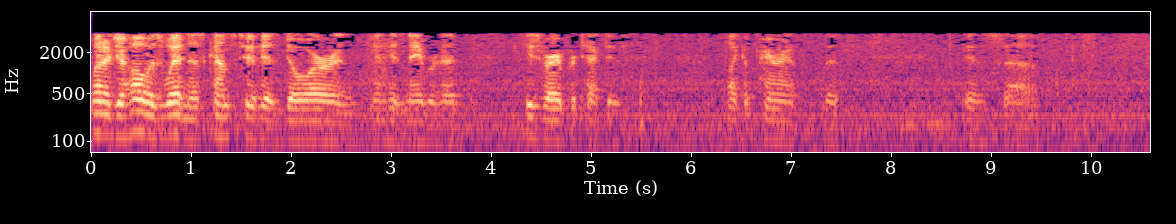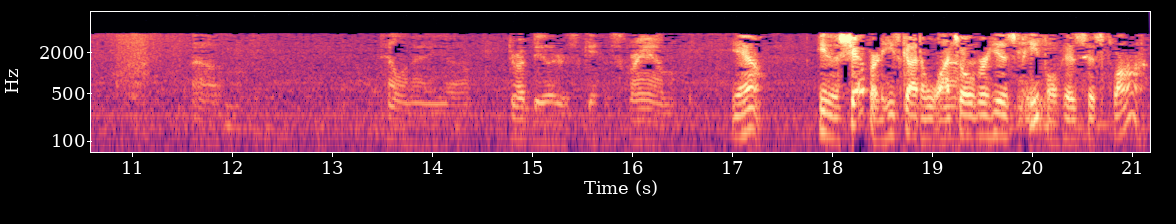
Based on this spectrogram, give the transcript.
When a Jehovah's Witness comes to his door and in his neighborhood, he's very protective, like a parent that is uh, uh, telling a uh, drug dealer to sca- scram. Yeah, he's a shepherd. He's got to watch over his people, his his flock.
